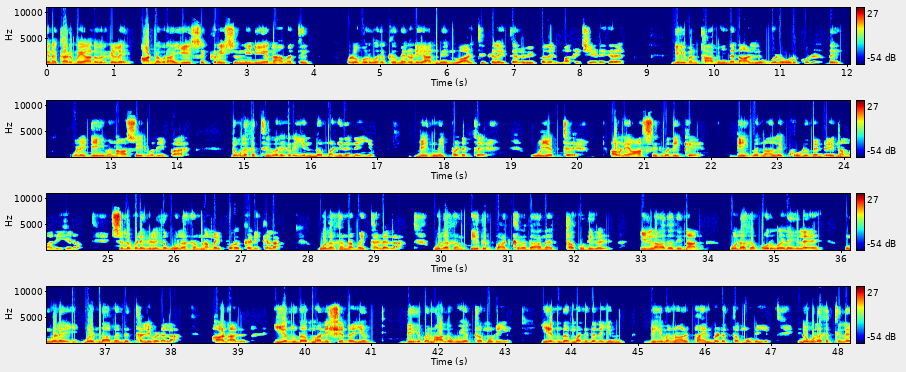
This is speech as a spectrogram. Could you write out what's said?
எனக்கு அருமையானவர்களே ஆண்டவராய் இயேசு கிறிஸ்துவின் இனிய நாமத்தில் ஒவ்வொருவருக்கும் என்னுடைய அன்பின் வாழ்த்துக்களை தெரிவிப்பதில் மகிழ்ச்சி அடைகிறேன். தேவன் தாமி இந்த நாளில் உங்களோடு குழந்து உங்களை தேவன் ஆசீர்வதிப்பார். இந்த உலகத்தில் வருகிற எந்த மனிதனையும் மேன்மைப்படுத்த உயர்த்த அவனை ஆசீர்வதிக்க தேவனாலே கூடும் என்றே நாம் அறிகிறோம். சில வேளைகளில் இந்த உலகம் நம்மை புறக்கணிக்கலாம். உலகம் நம்மை தள்ளலாம். உலகம் எதிர்பார்க்கிறதான தகுதிகள் இல்லாததினால் உலகம் ஒரு வேளையில உங்களை வேண்டாம் என்று தள்ளிவிடலாம். ஆனால் எந்த மனுஷனையும் தேவனால உயர்த்த முடியும். எந்த மனிதனையும் தேவனால் பயன்படுத்த முடியும். இந்த உலகத்துல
